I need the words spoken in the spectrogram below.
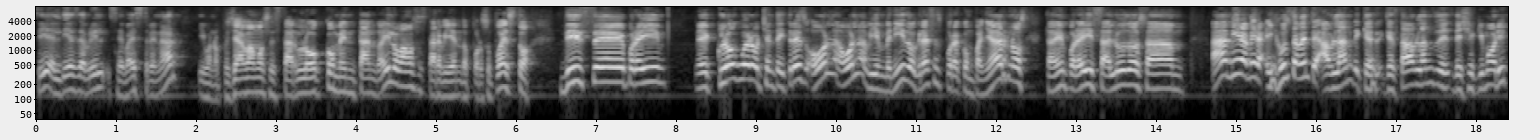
¿sí? El 10 de abril se va a estrenar. Y bueno, pues ya vamos a estarlo comentando. Ahí lo vamos a estar viendo, por supuesto. Dice por ahí eh, Clower83. Hola, hola, bienvenido. Gracias por acompañarnos. También por ahí saludos a... Ah, mira, mira, y justamente hablando, que, estaba hablando de, de, Shikimori,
